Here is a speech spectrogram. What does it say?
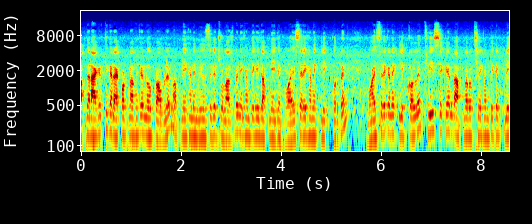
আপনার আগের থেকে রেকর্ড না থাকে নো প্রবলেম আপনি এখানে মিউজিকে চলে আসবেন। এখান থেকে যে আপনি এই যে ভয়েসের এখানে ক্লিক করবেন ভয়েসের এখানে ক্লিক করলে থ্রি সেকেন্ড আপনার হচ্ছে এখান থেকে প্লে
